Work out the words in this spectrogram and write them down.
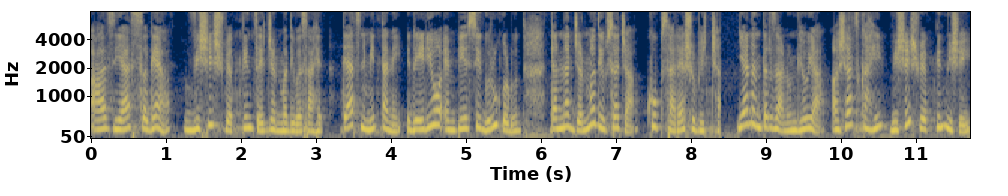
आज या सगळ्या विशेष व्यक्तींचे जन्मदिवस आहेत. त्याच निमित्ताने radio M P S C गुरुकडून त्यांना जन्मदिवसाच्या खूप साऱ्या शुभेच्छा. यानंतर जाणून घेऊया अशाच काही विशेष व्यक्तींविषयी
